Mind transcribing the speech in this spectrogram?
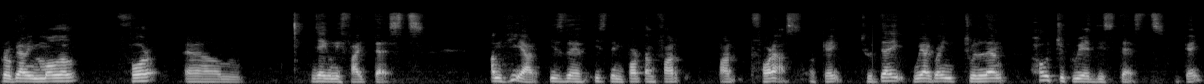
programming model for um, JUnit 5 tests. And here is the, is the important part, part for us, okay? Today, we are going to learn how to create these tests, okay?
